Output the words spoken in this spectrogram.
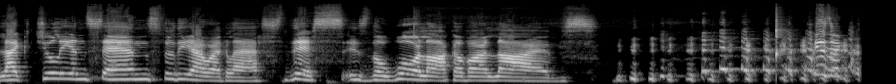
Like Julian sands through the hourglass, this is the warlock of our lives.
